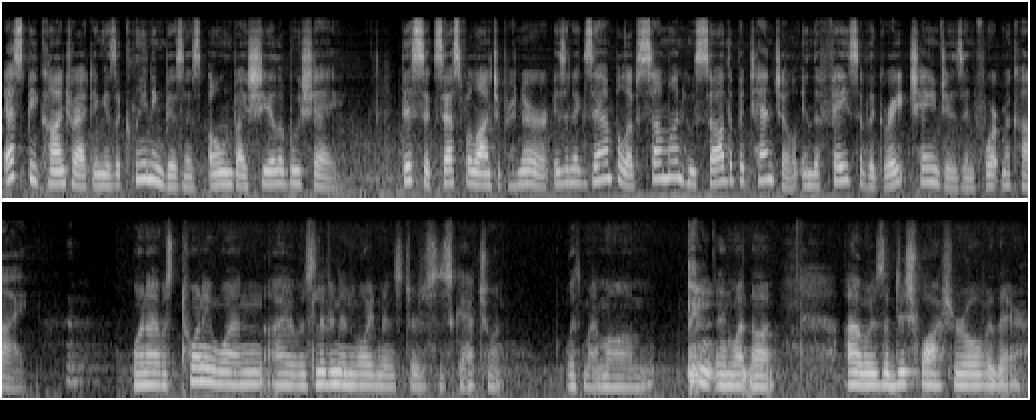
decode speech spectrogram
SB Contracting is a cleaning business owned by Sheila Boucher. This successful entrepreneur is an example of someone who saw the potential in the face of the great changes in Fort McKay. When I was 21, I was living in Lloydminster, Saskatchewan, with my mom and whatnot. I was a dishwasher over there,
